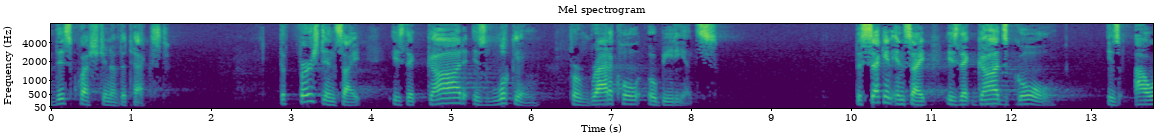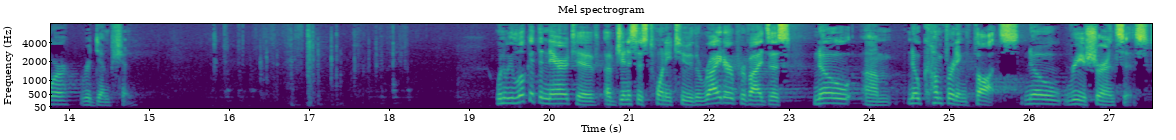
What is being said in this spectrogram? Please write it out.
this question of the text. The first insight is that God is looking for radical obedience. The second insight is that God's goal is our redemption. When we look at the narrative of Genesis 22, the writer provides us no, um, no comforting thoughts, no reassurances.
